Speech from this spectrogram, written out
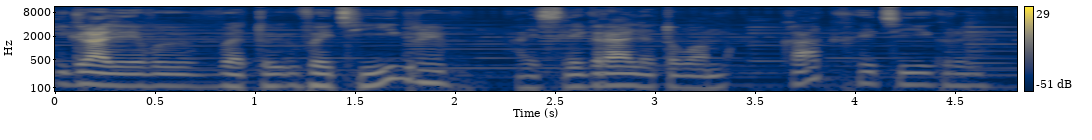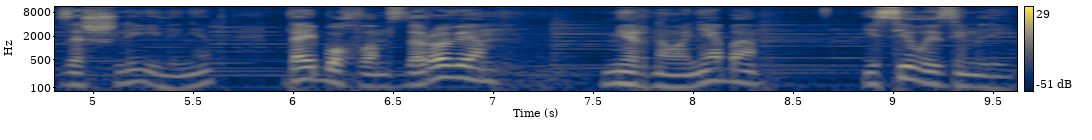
Играли ли вы в, эту, в эти игры? А если играли, то вам как эти игры? Зашли или нет? Дай бог вам здоровья, мирного неба и силы земли.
